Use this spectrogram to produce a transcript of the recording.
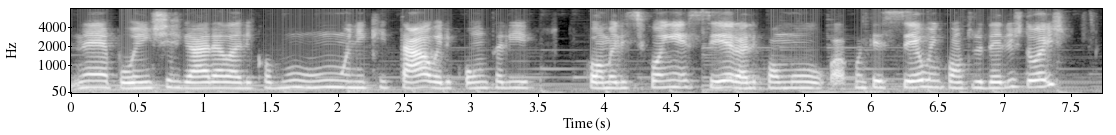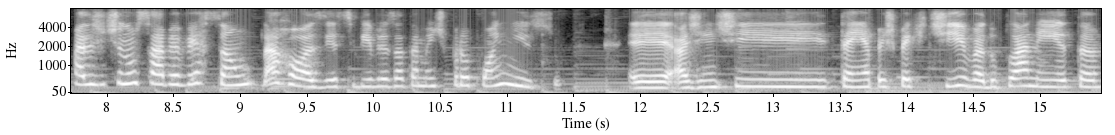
né? Por enxergar ela ali como única e tal. Ele conta ali como eles se conheceram, ali como aconteceu o encontro deles dois mas a gente não sabe a versão da Rosa, e esse livro exatamente propõe isso. É, a gente tem a perspectiva do planeta,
